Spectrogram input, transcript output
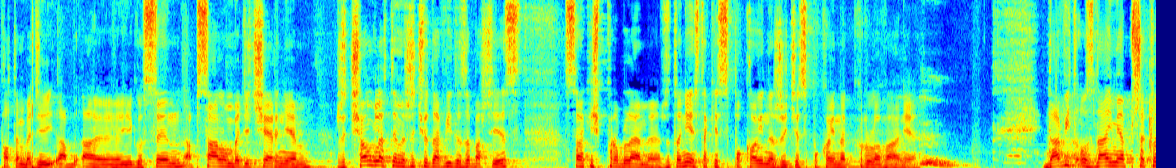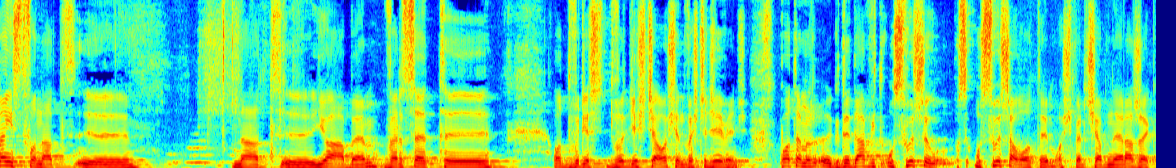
potem będzie jego syn, Absalom będzie cierniem, że ciągle w tym życiu Dawida, zobaczcie, jest, są jakieś problemy, że to nie jest takie spokojne życie, spokojne królowanie. Dawid oznajmia przekleństwo nad, yy, nad yy, Joabem, werset yy, od 28-29. Potem, gdy Dawid usłyszał, usłyszał o tym, o śmierci Abnera, rzekł:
